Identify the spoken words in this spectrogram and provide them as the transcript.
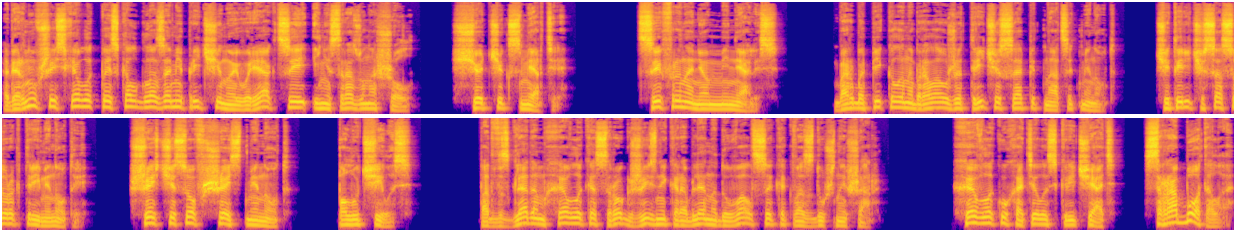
Обернувшись, Хевлок поискал глазами причину его реакции и не сразу нашел. Счетчик смерти. Цифры на нем менялись. Барба Пиккола набрала уже 3 часа 15 минут. 4 часа 43 минуты. 6 часов 6 минут. Получилось. Под взглядом Хевлока срок жизни корабля надувался, как воздушный шар. Хевлоку хотелось кричать «Сработало!»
